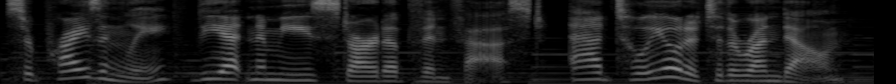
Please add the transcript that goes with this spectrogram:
surprisingly, Vietnamese startup VinFast. Add Toyota to the rundown.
